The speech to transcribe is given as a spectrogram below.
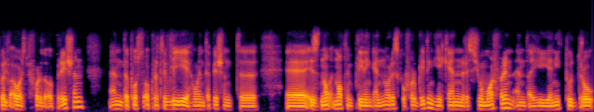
12 hours before the operation and the post-operatively when the patient uh, uh, is not not in bleeding and no risk for bleeding he can resume warfarin and I need to draw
